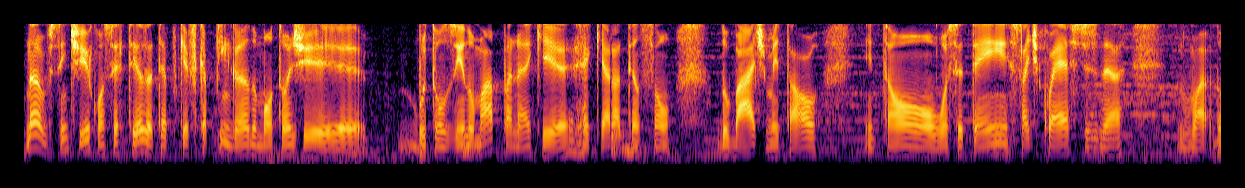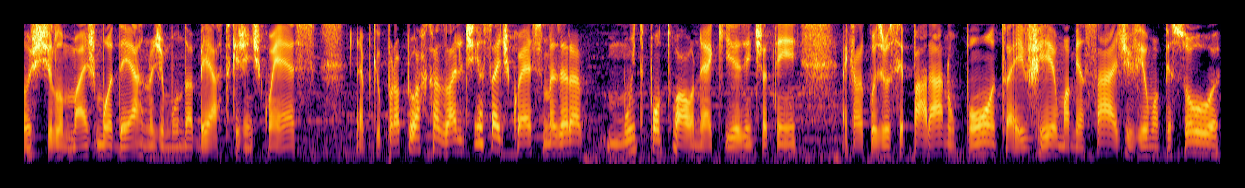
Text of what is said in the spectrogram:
Não, eu senti, com certeza, até porque fica pingando um montão de botãozinho no mapa, né, que requer a atenção do Batman e tal. Então você tem side quests, né, numa, no estilo mais moderno de mundo aberto que a gente conhece, né? Porque o próprio Arkham tinha side quest, mas era muito pontual, né? Aqui a gente já tem aquela coisa de você parar num ponto, aí ver uma mensagem, ver uma pessoa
